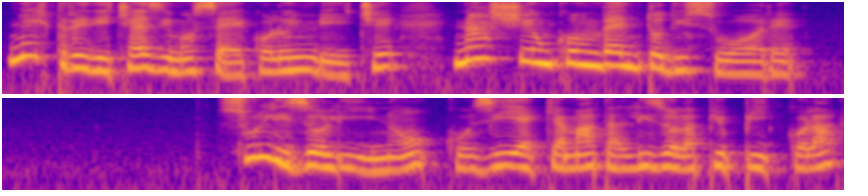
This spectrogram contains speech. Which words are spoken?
Nel XIII secolo, invece, nasce un convento di suore. Sull'isolino, così è chiamata l'isola più piccola,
